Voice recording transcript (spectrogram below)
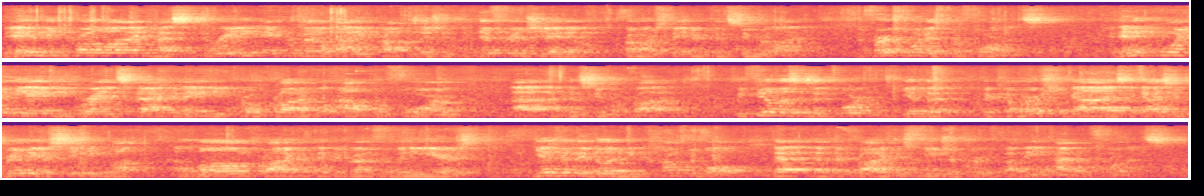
The AMD Pro line has three incremental value propositions to differentiate it from our standard consumer line. The first one is performance. At any point in the AMD brand stack, an AMD Pro product will outperform uh, a consumer product. We feel this is important to give the, the commercial guys, the guys who really are seeking lo a long product that they could run for many years, give them the ability to be comfortable that, that their product is future-proof by being high performance.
